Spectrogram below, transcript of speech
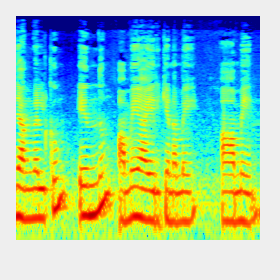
ഞങ്ങൾക്കും എന്നും അമ്മയായിരിക്കണമേ. ആമേൻ.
